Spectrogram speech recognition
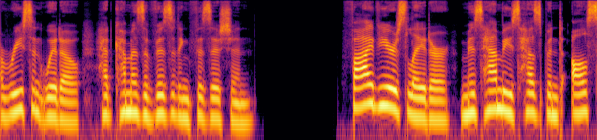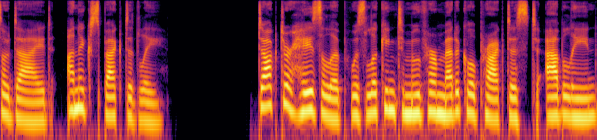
a recent widow, had come as a visiting physician. Five years later, Ms. Hamby's husband also died, unexpectedly. Dr. Hazelip was looking to move her medical practice to Abilene,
